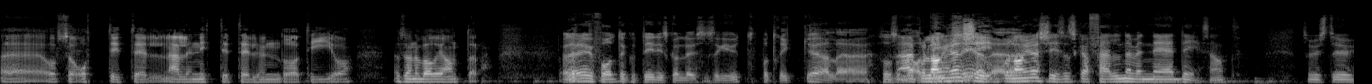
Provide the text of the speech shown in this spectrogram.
eh, og så 80 til, eller 90 til 110, og, og sånne varianter da. Men det er i forhold til når de skal løse seg ut, på trykket, eller sånn som Nei, på langrennsski, eller- så skal fellene være nedi, sant? Så hvis du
